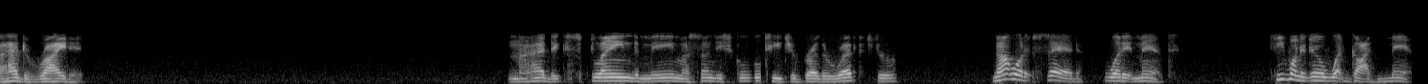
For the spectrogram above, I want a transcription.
I had to write it. And I had to explain to me, my Sunday school teacher, Brother Webster, not what it said, what it meant. He wanted to know what God meant.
